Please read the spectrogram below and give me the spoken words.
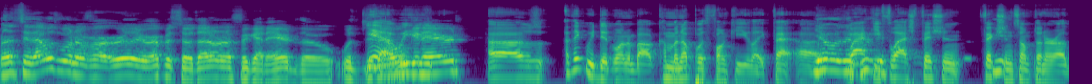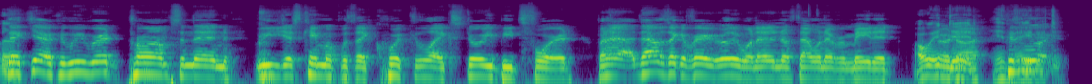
Let's say that was one of our earlier episodes. I don't know if it got aired though. Was, did Yeah, that one we- get aired? Uh, was, I think we did one about coming up with funky like fat, uh, Yeah, well, wacky we- flash fiction, fiction something or other. Like yeah, because we read prompts and then we just came up with like quick like story beats for it. But uh, that was like a very early one. I didn't know if that one ever made it. oh, it did. not. It made it.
